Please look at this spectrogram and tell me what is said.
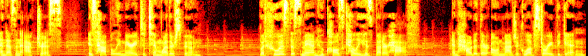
and as an actress, is happily married to Tim Weatherspoon. But who is this man who calls Kelly his better half? And how did their own magic love story begin?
